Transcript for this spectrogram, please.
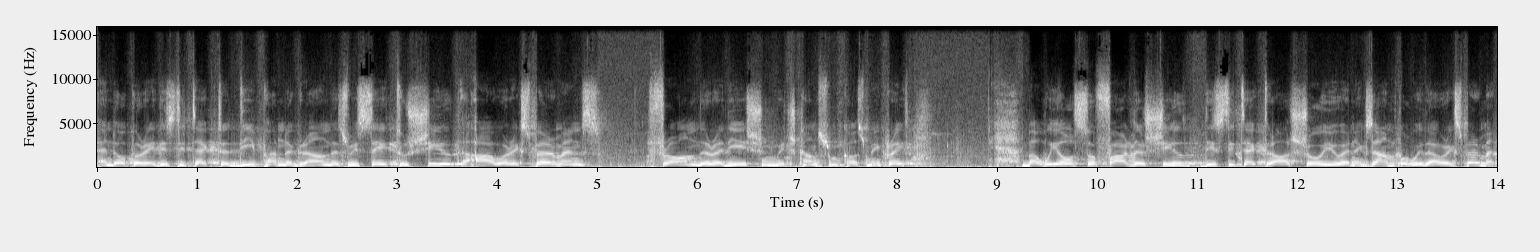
and operate this detector deep underground, as we say, to shield our experiments from the radiation which comes from cosmic rays. But we also further shield this detector. I'll show you an example with our experiment.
